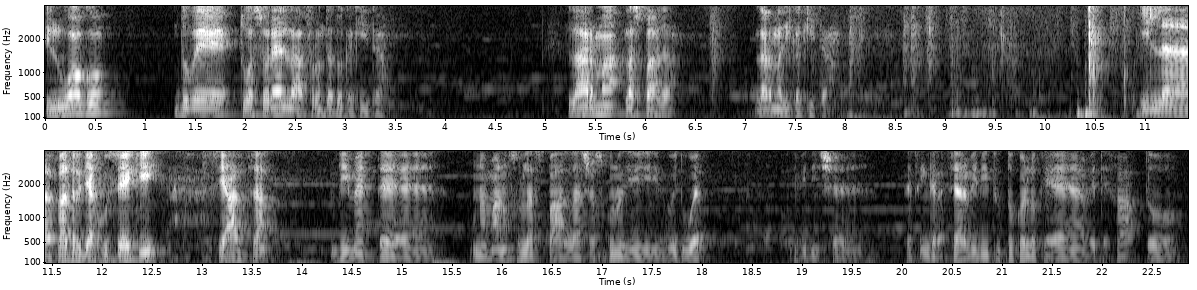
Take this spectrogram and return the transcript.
Il luogo dove tua sorella ha affrontato Kakita. L'arma, la spada. L'arma di Kakita. Il padre di Akuseki si alza, vi mette una mano sulla spalla a ciascuno di voi due e vi dice per ringraziarvi di tutto quello che avete fatto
